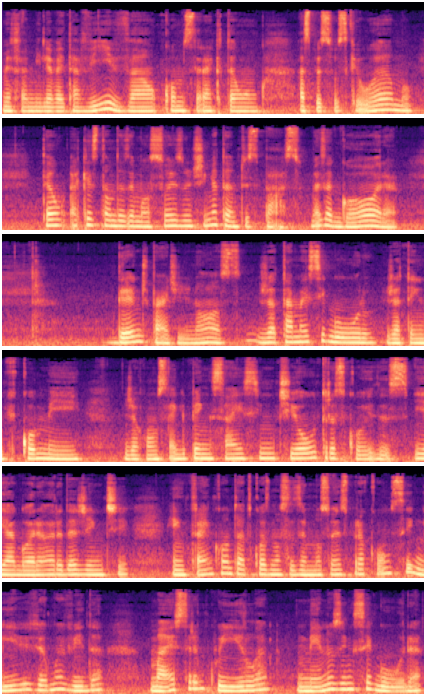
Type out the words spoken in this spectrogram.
minha família vai estar viva? Como será que estão as pessoas que eu amo? Então, a questão das emoções não tinha tanto espaço, mas agora grande parte de nós já está mais seguro, já tem o que comer, já consegue pensar e sentir outras coisas. E agora é hora da gente entrar em contato com as nossas emoções para conseguir viver uma vida mais tranquila, menos insegura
